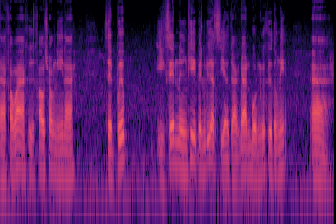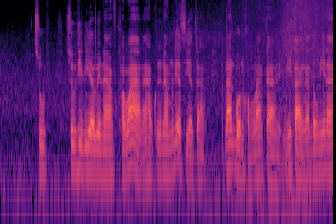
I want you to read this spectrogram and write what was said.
นาคาว่าคือเข้าช่องนี้นะ เสร็จปุ๊บอีกเส้นหนึ่งที่เป็นเลือดเสียจากด้านบนก็คือตรงนี้อ่าซูซูพิเลียเวนาคาว่านะครับ คือนำเลือดเสียจากด้านบนของร่างกายมีต่างกันตรงนี้นะ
